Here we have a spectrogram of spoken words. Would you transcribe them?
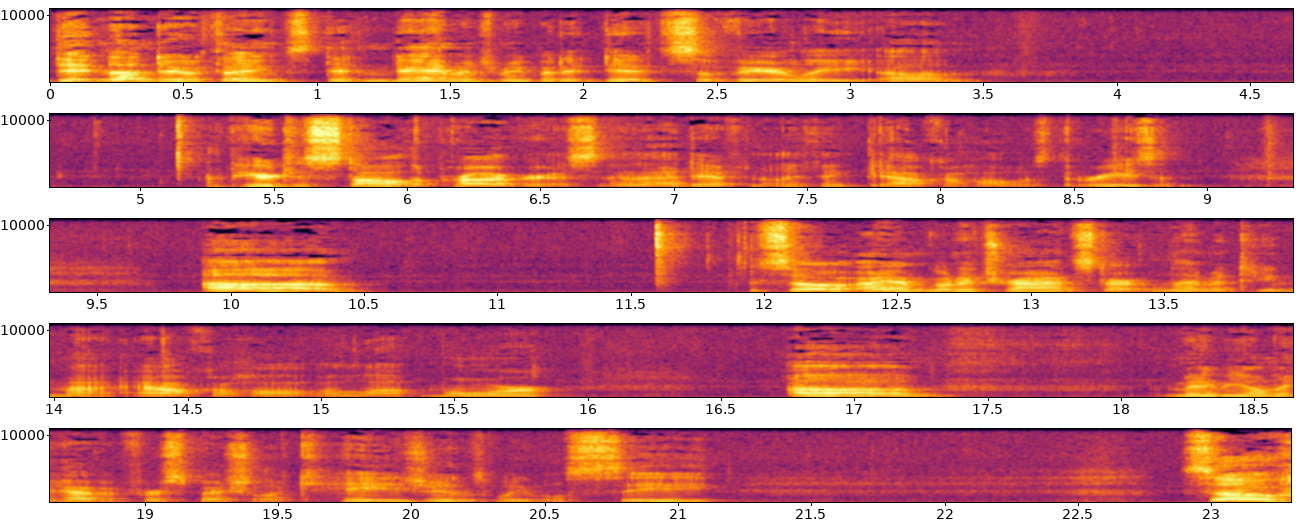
Didn't undo things, didn't damage me, but it did severely um, appear to stall the progress, and I definitely think the alcohol was the reason. Um, so I am going to try and start limiting my alcohol a lot more. Um, maybe only have it for special occasions. We will see. So,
